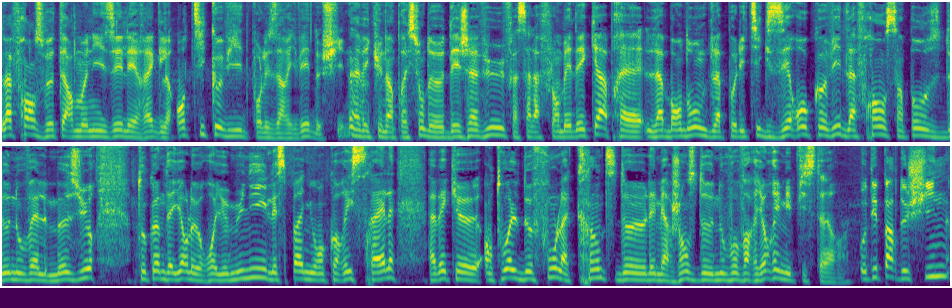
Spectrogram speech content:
La France veut harmoniser les règles anti-Covid pour les arrivées de Chine. Avec une impression de déjà vu face à la flambée des cas. Après l'abandon de la politique zéro Covid, la France impose de nouvelles mesures, tout comme d'ailleurs le Royaume-Uni, l'Espagne ou encore Israël, avec euh, en toile de fond la crainte de l'émergence de nouveaux variants. Rémi Pfister. Au départ de Chine,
